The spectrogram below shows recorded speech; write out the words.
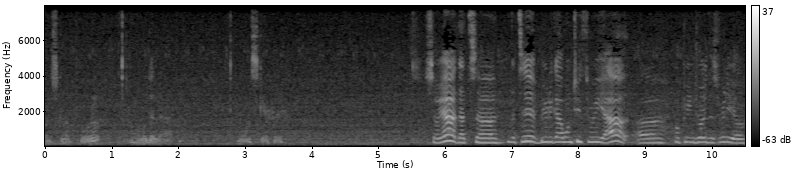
I'm just gonna pull it up. Oh, look at that. I don't want to scare her. So yeah, that's uh, that's it. Beardie guy one two three out. Uh, hope you enjoyed this video.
